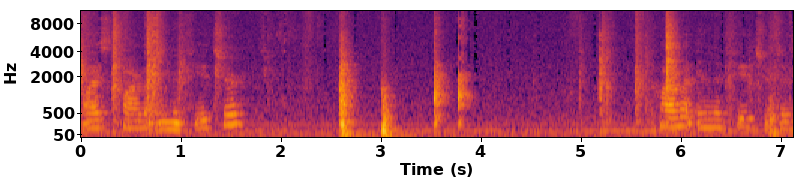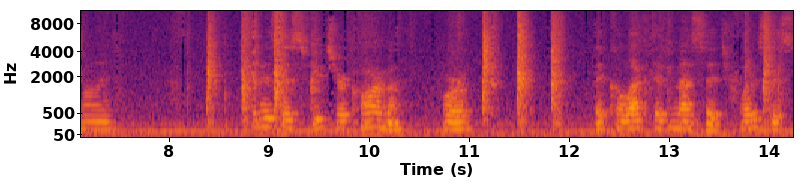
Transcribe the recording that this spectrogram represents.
Why is karma in the future? Karma in the future, Divine. What is this future karma for the collective message? What is this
